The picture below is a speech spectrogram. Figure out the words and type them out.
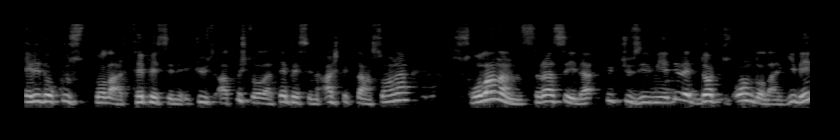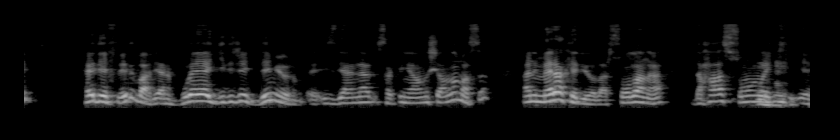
259 dolar tepesini, 260 dolar tepesini açtıktan sonra Solana'nın sırasıyla 327 ve 410 dolar gibi hedefleri var. Yani buraya gidecek demiyorum. E, izleyenler sakın yanlış anlamasın. Hani merak ediyorlar Solana daha sonraki e,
